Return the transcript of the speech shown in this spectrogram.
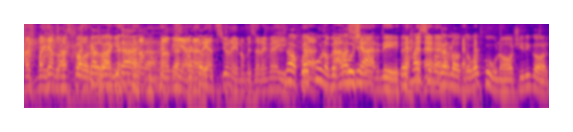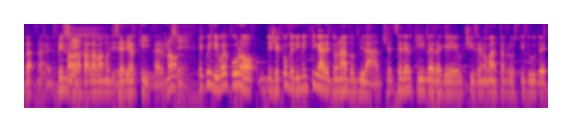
ha sbagliato Ha una spaccato la chitarra. Mamma mia, una reazione che non mi sarei mai. No, qualcuno per A Massimo, Buciardi. per Massimo Carlotto, qualcuno ci ricorda. vabbè, prima Sì. parlavamo di serial killer, no? Sì. E quindi qualcuno dice come dimenticare Donato Bilancia, il serial killer che uccise 90 prostitute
